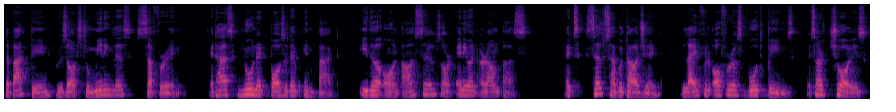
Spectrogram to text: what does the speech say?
The bad pain resorts to meaningless suffering. It has no net positive impact either on ourselves or anyone around us. It's self-sabotaging. Life will offer us both pains. It's our choice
